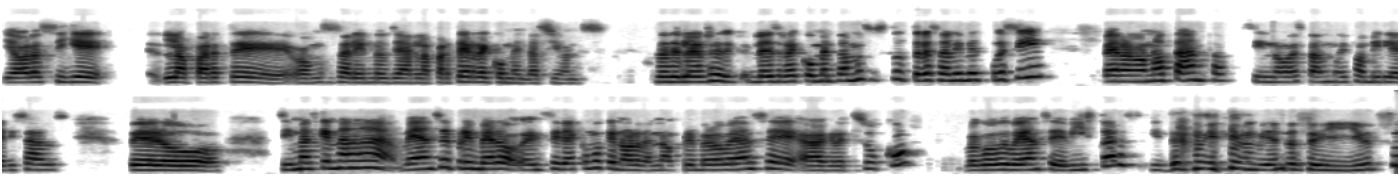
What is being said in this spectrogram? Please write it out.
y ahora sigue la parte, vamos a salirnos ya en la parte de recomendaciones. Entonces, les, les recomendamos estos tres animes, pues sí, pero no tanto, si no están muy familiarizados. Pero sí, más que nada, véanse primero, eh, sería como que en orden, ¿no? Primero véanse a Gretsuko, luego véanse Beastars y terminen viéndose Jujutsu.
